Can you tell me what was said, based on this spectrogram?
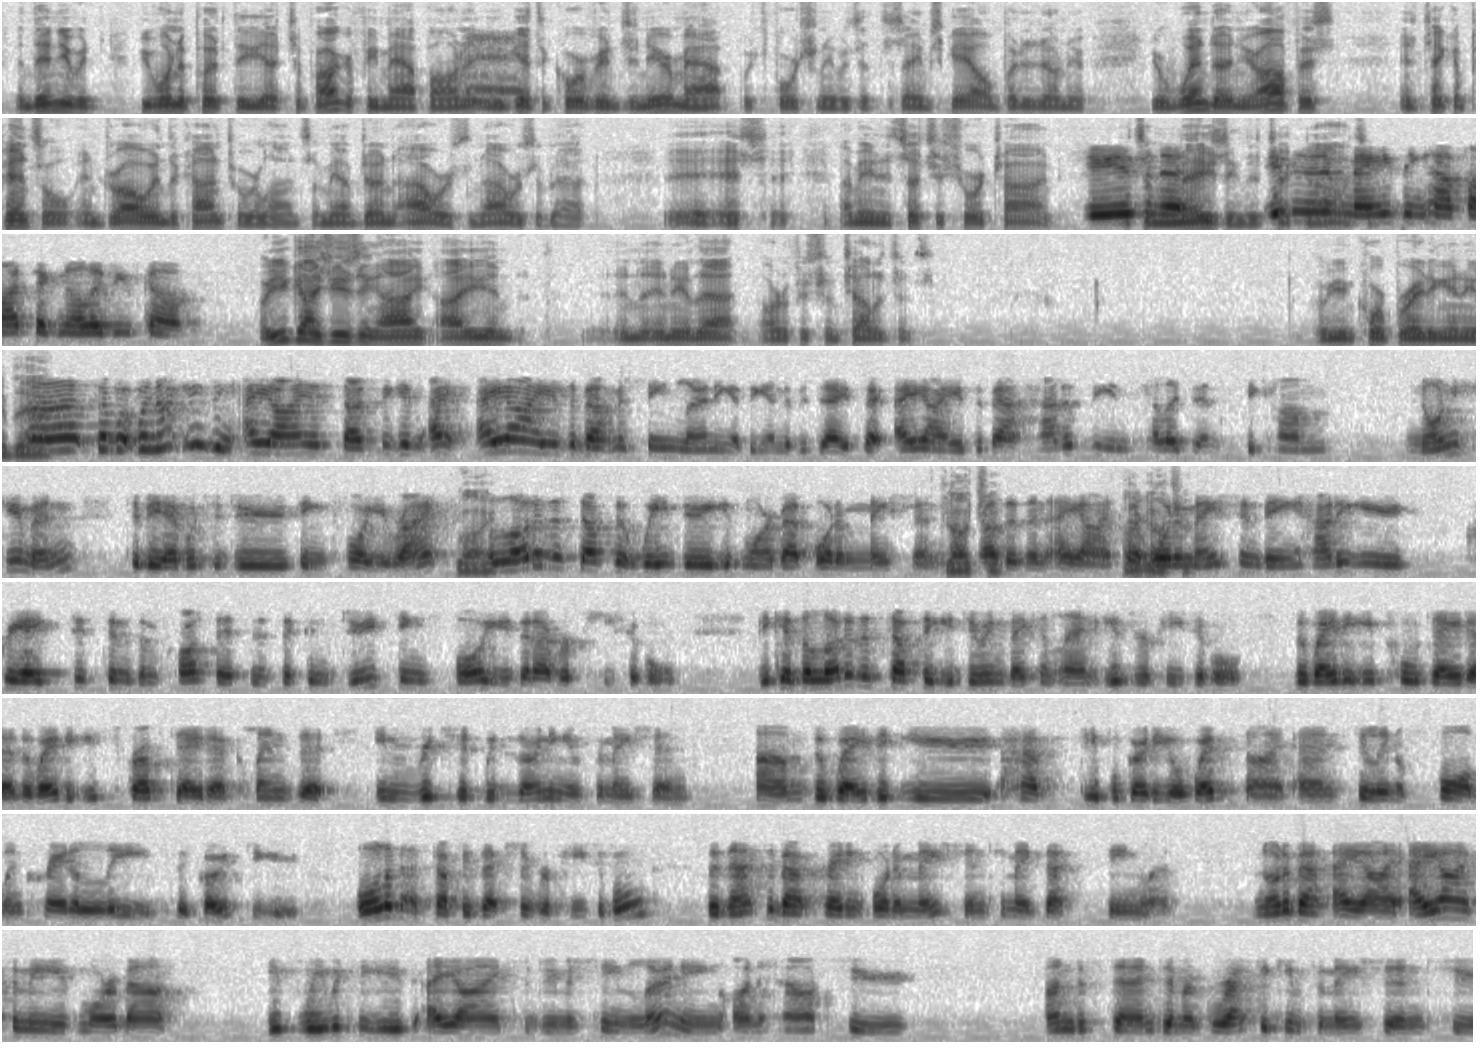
and then you would if you want to put the uh, topography map on it, you get the Corps of Engineer map, which fortunately was at the same scale, and put it on your your window in your office, and take a pencil and draw in the contour lines. I mean, I've done hours and hours of that. It's, I mean, it's such a short time. It's amazing it, the technology. Isn't it amazing how far technology's come? Are you guys using I, I in, in any of that artificial intelligence? Are you incorporating any of that? Uh, so, but we're not using AI as such because AI is about machine learning at the end of the day. So, AI is about how does the intelligence become non-human to be able to do things for you, right? Right. A lot of the stuff that we do is more about automation gotcha. rather than AI. So automation being how do you create systems and processes that can do things for you that are repeatable? Because a lot of the stuff that you do in vacant land is repeatable. The way that you pull data, the way that you scrub data, cleanse it, enrich it with zoning information, um, the way that you have people go to your website and fill in a form and create a lead that goes to you all of that stuff is actually repeatable. So that's about creating automation to make that seamless. Not about AI. AI for me is more about if we were to use AI to do machine learning on how to understand demographic information to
